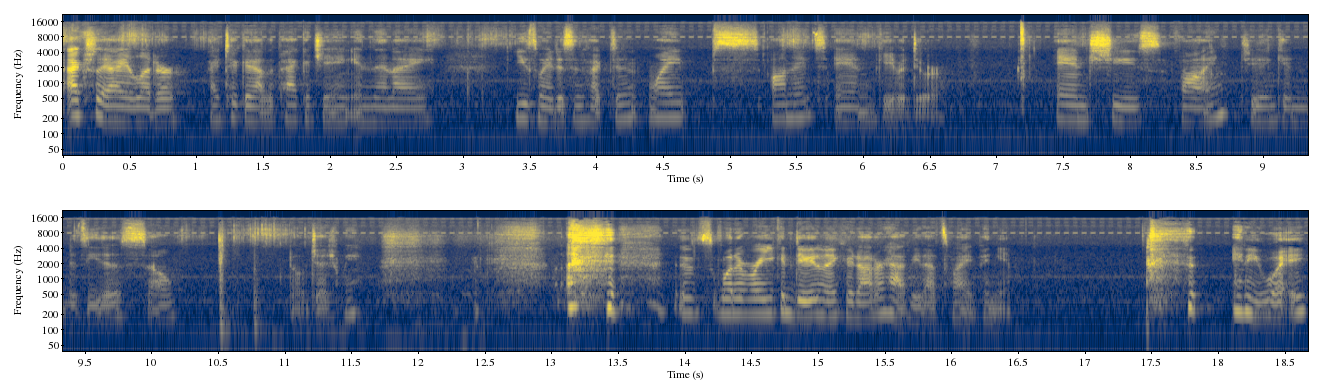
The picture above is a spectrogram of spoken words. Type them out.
Actually, I let her. I took it out of the packaging and then I used my disinfectant wipes on it and gave it to her. And she's fine. She didn't get any diseases, so don't judge me. it's whatever you can do to make your daughter happy. That's my opinion. anyway,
